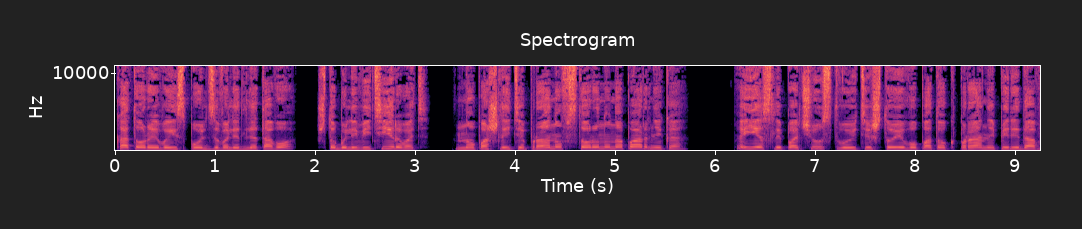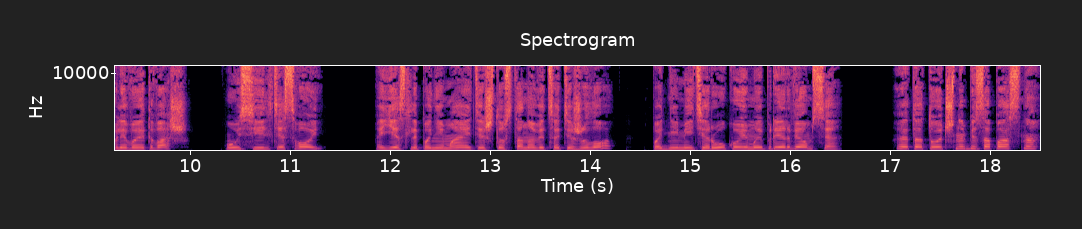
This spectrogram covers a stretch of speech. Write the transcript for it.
который вы использовали для того, чтобы левитировать, но пошлите прану в сторону напарника. Если почувствуете, что его поток праны передавливает ваш, усильте свой. Если понимаете, что становится тяжело, поднимите руку, и мы прервемся. Это точно безопасно?»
